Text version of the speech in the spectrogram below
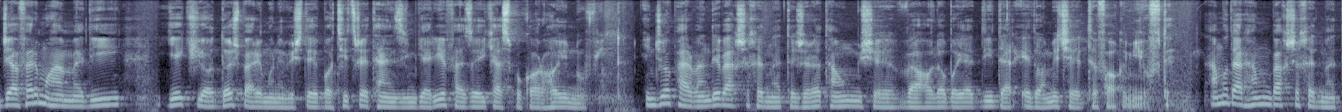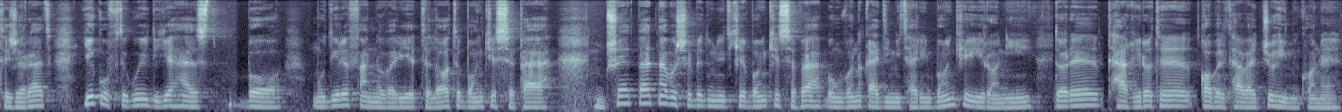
جعفر محمدی یک یادداشت برای ما نوشته با تیتر تنظیمگری فضای کسب و کارهای نوین اینجا پرونده بخش خدمت تجارت تموم میشه و حالا باید دید در ادامه چه اتفاقی میفته. اما در همون بخش خدمت تجارت یک گفتگوی دیگه هست با مدیر فناوری اطلاعات بانک سپه. شاید بد نباشه بدونید که بانک سپه به عنوان قدیمی ترین بانک ایرانی داره تغییرات قابل توجهی می‌کنه.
